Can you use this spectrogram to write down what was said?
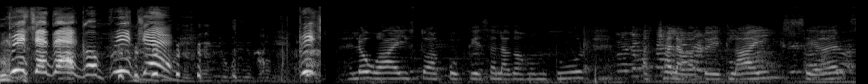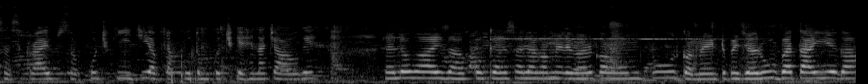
पीछे देखो पीछे। हेलो गाइस तो आपको कैसा लगा होम टूर अच्छा लगा तो एक लाइक शेयर सब्सक्राइब सब कुछ कीजिए। अब तक तुम कुछ कहना चाहोगे? हेलो गाइस आपको कैसा लगा मेरे घर का होम टूर कमेंट में ज़रूर बताइएगा।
